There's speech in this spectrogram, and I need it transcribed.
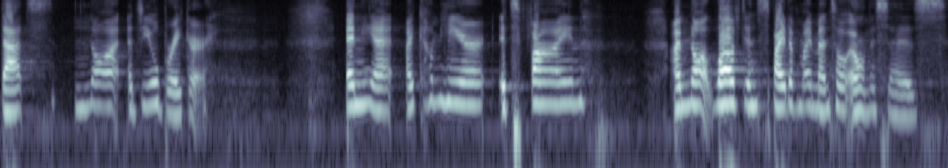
That's not a deal breaker. And yet, I come here, it's fine. I'm not loved in spite of my mental illnesses.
